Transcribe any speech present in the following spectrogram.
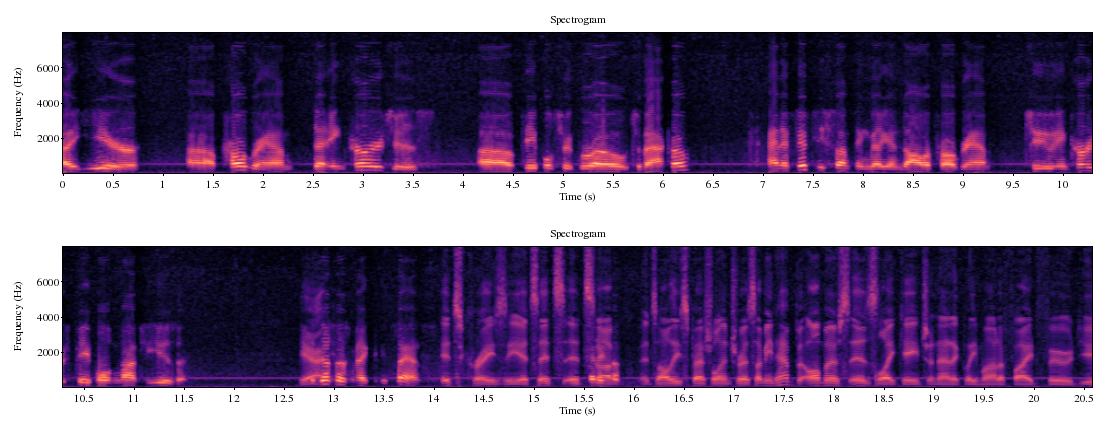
a year uh, program that encourages uh, people to grow tobacco, and a fifty something million dollar program to encourage people not to use it. yeah, It just doesn't make any sense. it's crazy. It's it's it's um, it's all these special interests. I mean, hemp almost is like a genetically modified food. You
